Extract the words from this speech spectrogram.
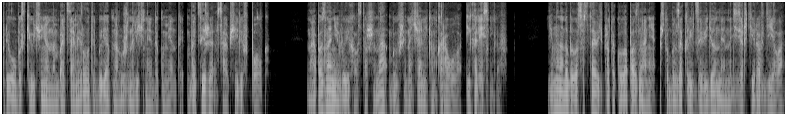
При обыске, учиненном бойцами роты, были обнаружены личные документы. Бойцы же сообщили в полк. На опознание выехал старшина, бывший начальником караула, и Колесников. Ему надо было составить протокол опознания, чтобы закрыть заведенное на дезертиров дело,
